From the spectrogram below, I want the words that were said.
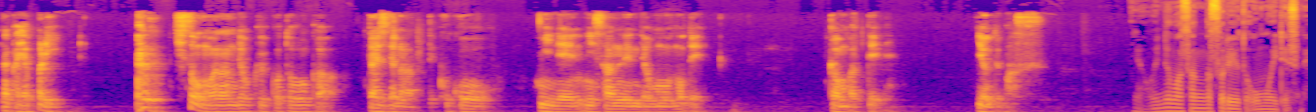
なんかやっぱり 基礎を学んでおくことが大事だなって、ここ2年、2、3年で思うので、頑張って読んでます。いや、お沼さんがそれ言うと重いですね。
